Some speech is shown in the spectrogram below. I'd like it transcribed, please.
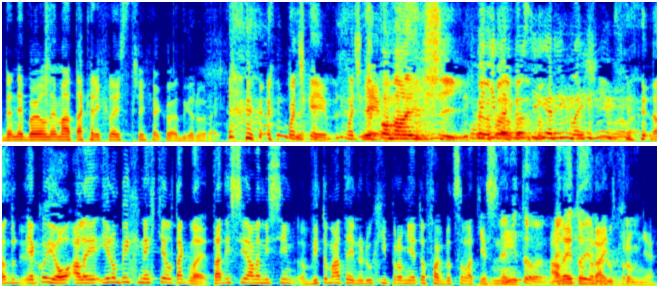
Danny Boyle nemá tak rychlej střih jako Edgar Wright. Počkej, je počkej. pomalejší. Uvidíme, kdo z nich je rychlejší, vole. No, jako jo, ale jenom bych nechtěl takhle. Tady si ale myslím, vy to máte jednoduchý, pro mě je to fakt docela těsný. Není to- není ale je to to Wright pro mě.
